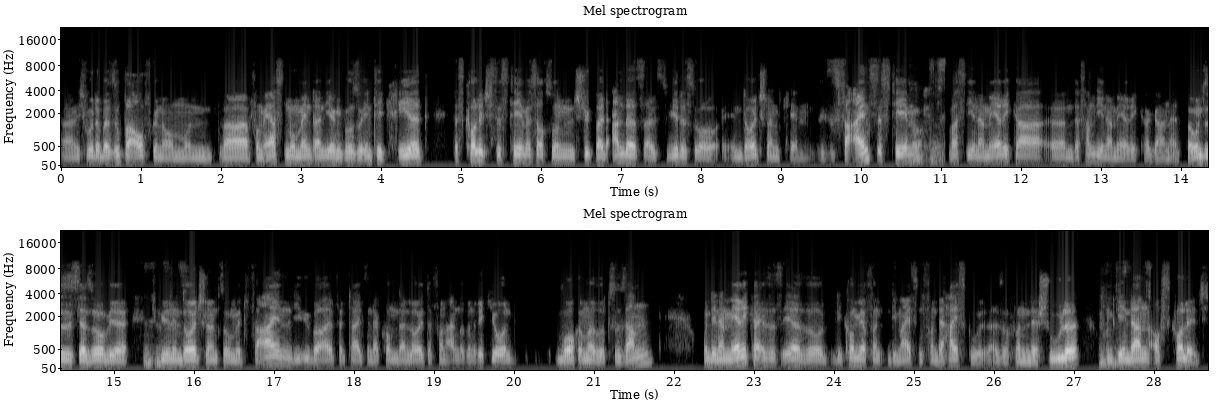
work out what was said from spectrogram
Äh, ich wurde aber super aufgenommen und war vom ersten Moment an irgendwo so integriert das College-System ist auch so ein Stück weit anders, als wir das so in Deutschland kennen. Dieses Vereinssystem, okay. was die in Amerika, ähm, das haben die in Amerika gar nicht. Bei uns ist es ja so, wir spielen in Deutschland so mit Vereinen, die überall verteilt sind. Da kommen dann Leute von anderen Regionen, wo auch immer so zusammen. Und in Amerika ist es eher so, die kommen ja von, die meisten von der Highschool, also von der Schule und gehen dann aufs College.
